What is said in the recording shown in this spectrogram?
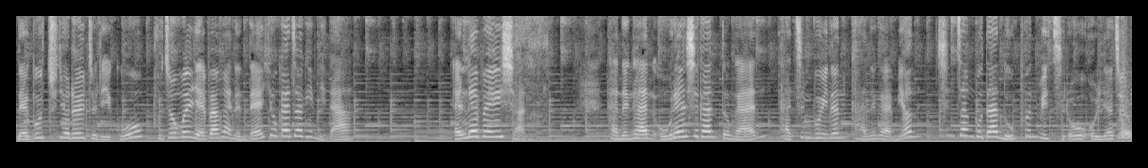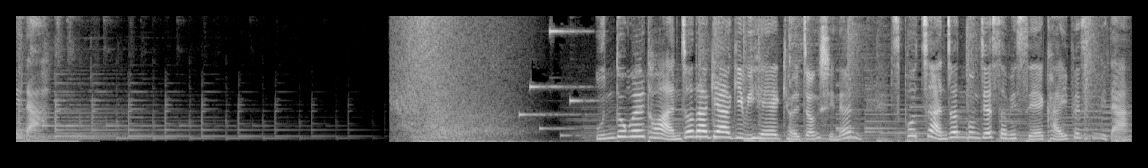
내부 출혈을 줄이고 부종을 예방하는 데 효과적입니다. 엘리베이션 가능한 오랜 시간 동안 다친 부위는 가능하면 심장보다 높은 위치로 올려줍니다. 운동을 더 안전하게 하기 위해 결정 씨는 스포츠 안전공제 서비스에 가입했습니다.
